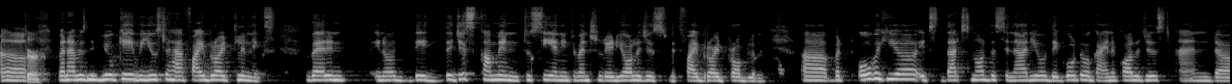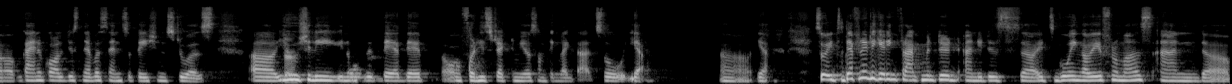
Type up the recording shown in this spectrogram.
uh, sure. when I was in UK, we used to have fibroid clinics wherein you know they they just come in to see an interventional radiologist with fibroid problem. Uh, but over here it's that's not the scenario. They go to a gynecologist and uh, gynecologist never sends the patients to us. Uh, sure. usually you know they're they're offer hysterectomy or something like that. So yeah. Uh, yeah. So it's definitely getting fragmented and it is uh, it's going away from us and uh,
